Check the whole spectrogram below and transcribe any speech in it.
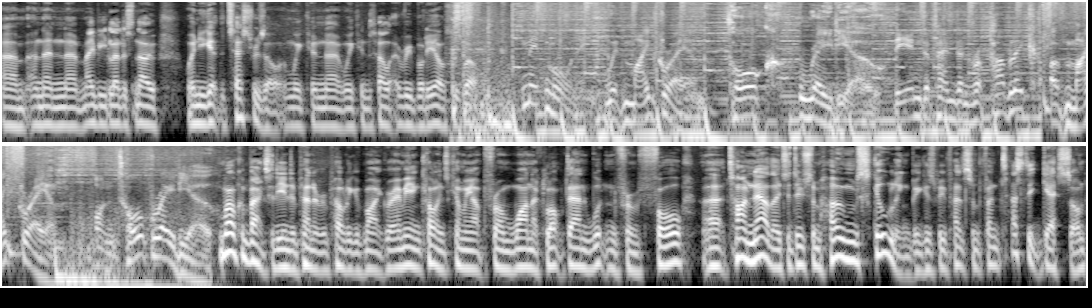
Um, and then uh, maybe let us know when you get the test result, and we can uh, we can tell everybody else as well. Mid morning with Mike Graham. Talk Radio. The Independent Republic of Mike Graham on Talk Radio. Welcome back to the Independent Republic of Mike Graham. Ian Collins coming up from one o'clock, Dan Wootton from four. Uh, time now, though, to do some homeschooling because we've had some fantastic guests on.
